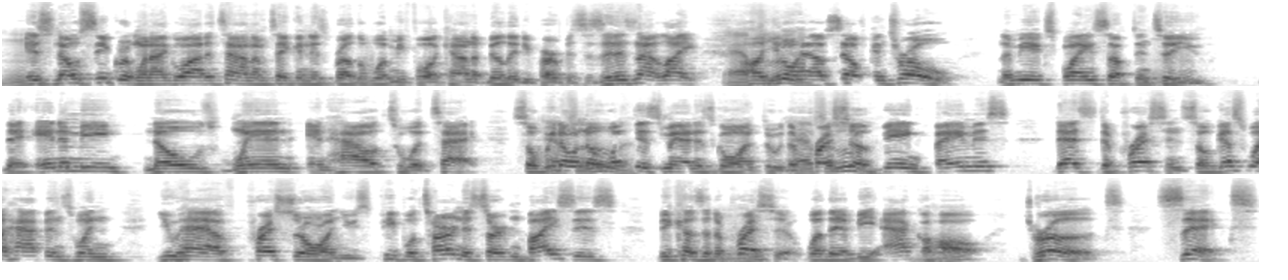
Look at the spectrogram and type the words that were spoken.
it's no secret when I go out of town, I'm taking this brother with me for accountability purposes. And it's not like, oh, you don't have self control. Let me explain something to you. The enemy knows when and how to attack. So we don't know what this man is going through. The pressure of being famous, that's depression. So guess what happens when you have pressure on you? People turn to certain vices because of the pressure, whether it be alcohol, drugs, sex,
